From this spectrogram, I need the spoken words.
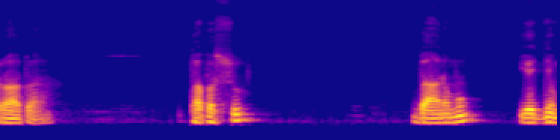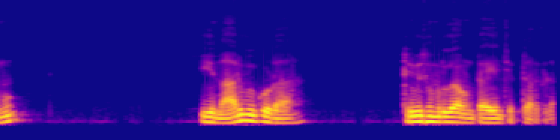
తర్వాత తపస్సు దానము యజ్ఞము ఈ నాలుగు కూడా త్రివిధములుగా ఉంటాయని చెప్తారు అక్కడ.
